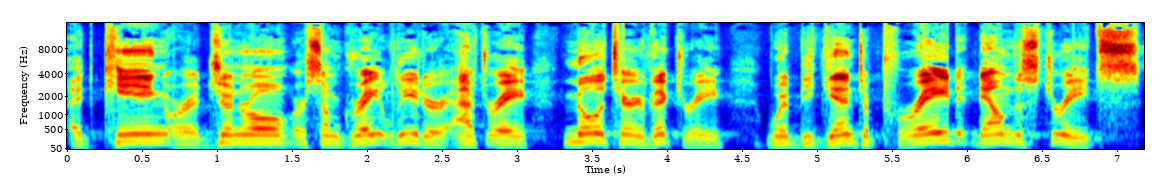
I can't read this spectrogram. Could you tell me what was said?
a king or a general or some great leader, after a military victory, would begin to parade down the streets,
